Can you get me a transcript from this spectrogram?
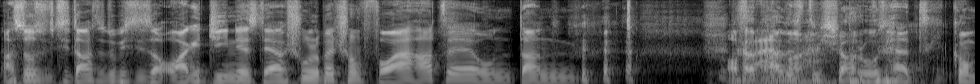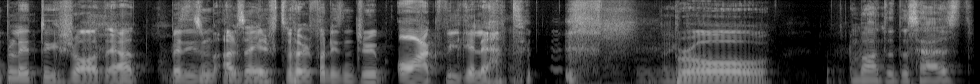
Achso, sie dachte, du bist dieser Orge-Genius, der Schularbeit schon vorher hatte und dann auf Er hat einmal. alles durchschaut. Bro, er hat komplett durchschaut. Er hat bei diesem, als er 11, 12 war, diesen Trip arg viel gelernt. Bro. Warte, das heißt,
